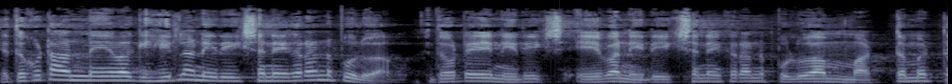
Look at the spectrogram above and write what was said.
එතකොට අන්න ඒවා ගිහිල්ලා නිරීක්ෂණය කරන්න පුළුවන්. එතකොට ඒ නිරීක්ෂ ඒවා නිරීක්ෂණය කරන්න පුළුවන් මට්ටමට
